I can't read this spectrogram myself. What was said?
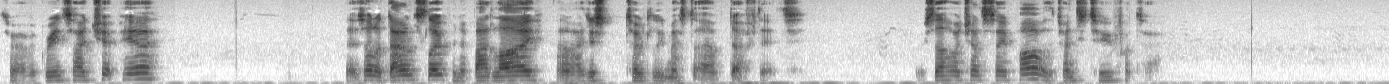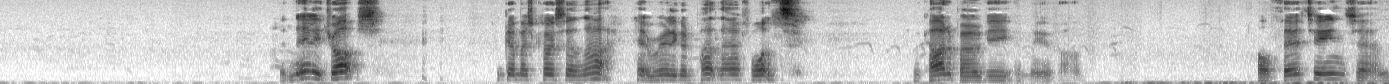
So I have a greenside chip here. It's on a downslope in a bad lie, and I just totally messed it up, duffed it. We still have a chance to save par with a 22 footer. It nearly drops. Couldn't get much closer than that. Hit a really good putt there for once. Ricardo bogey and move on. Hole 13's a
